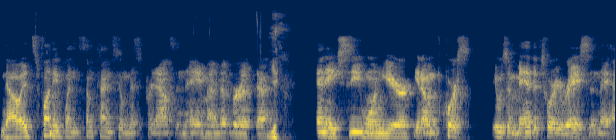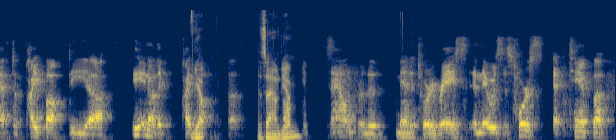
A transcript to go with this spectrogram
no, it's funny when sometimes you'll mispronounce a name. I remember at the Yeah. NHC one year, you know, and of course it was a mandatory race, and they have to pipe up the, uh, you know, they pipe Yep. up uh, The sound, yeah. sound for the mandatory race. And there was this horse at Tampa, I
